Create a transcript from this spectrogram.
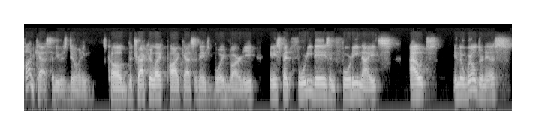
podcast that he was doing. It's called the track your life podcast. His name's boyd Varty. And he spent 40 days and 40 nights out in the wilderness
